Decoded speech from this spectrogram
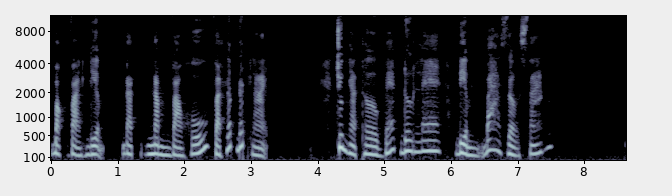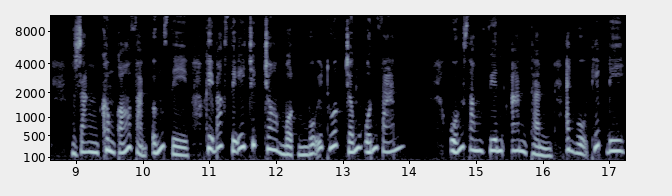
bọc vải liệm đặt nằm vào hố và lấp đất lại. Chuông nhà thờ vét đơ le điểm 3 giờ sáng. Răng không có phản ứng gì khi bác sĩ trích cho một mũi thuốc chống uốn ván. Uống xong viên an thần, anh ngủ thiếp đi.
